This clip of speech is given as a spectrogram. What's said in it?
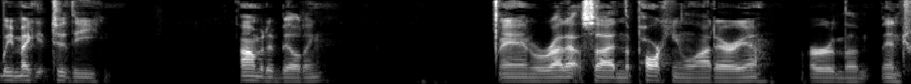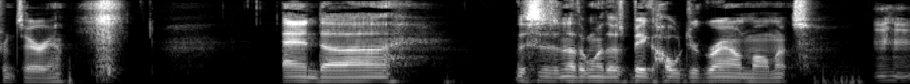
we make it to the Amida building. And we're right outside in the parking lot area, or the entrance area. And uh, This is another one of those big hold your ground moments hmm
